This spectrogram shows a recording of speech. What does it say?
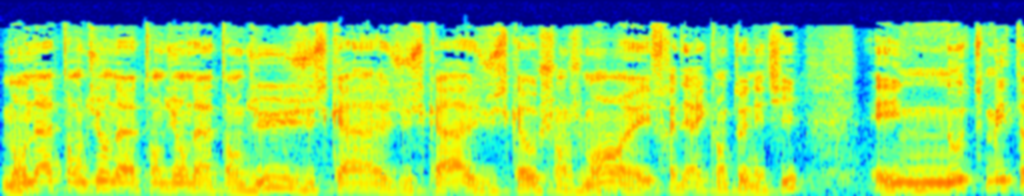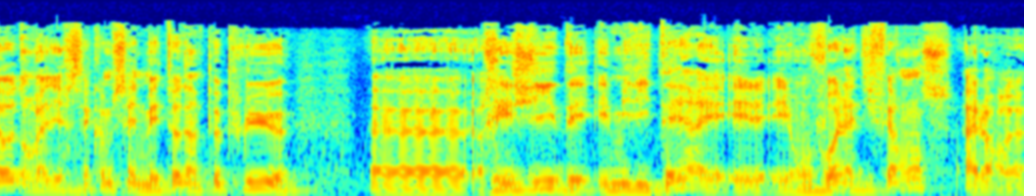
Mais on a attendu, on a attendu, on a attendu jusqu'à jusqu'à jusqu'à au changement et Frédéric Antonetti. Et une autre méthode, on va dire c'est comme ça, une méthode un peu plus euh, rigide et, militaire et, et, et, on voit la différence. Alors euh,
